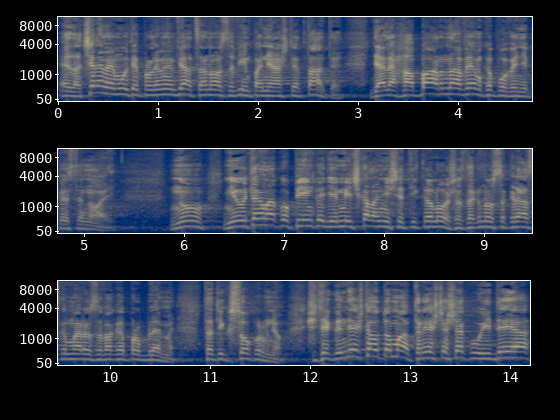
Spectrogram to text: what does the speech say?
E, dar cele mai multe probleme în viața noastră vin pe neașteptate. De alea habar n-avem că pot veni peste noi. Nu? Ne uităm la copii încă de mici ca la niște ticăloși. Asta că nu o să crească mare, o să facă probleme. Tătic socrul meu. Și te gândești automat, trăiești așa cu ideea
